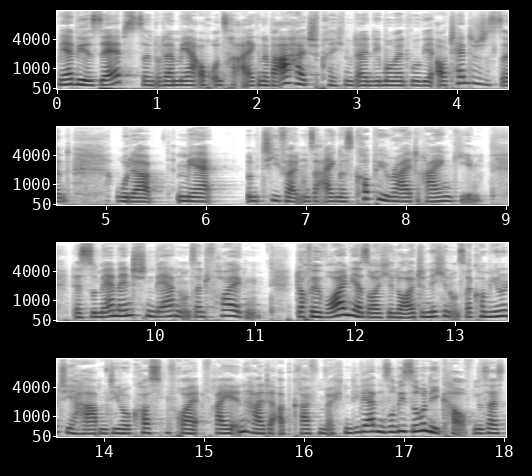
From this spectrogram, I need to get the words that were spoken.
mehr wir selbst sind oder mehr auch unsere eigene Wahrheit sprechen oder in dem Moment, wo wir authentisch sind oder mehr und tiefer in unser eigenes Copyright reingehen, desto mehr Menschen werden uns entfolgen. Doch wir wollen ja solche Leute nicht in unserer Community haben, die nur kostenfreie Inhalte abgreifen möchten. Die werden sowieso nie kaufen. Das heißt,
